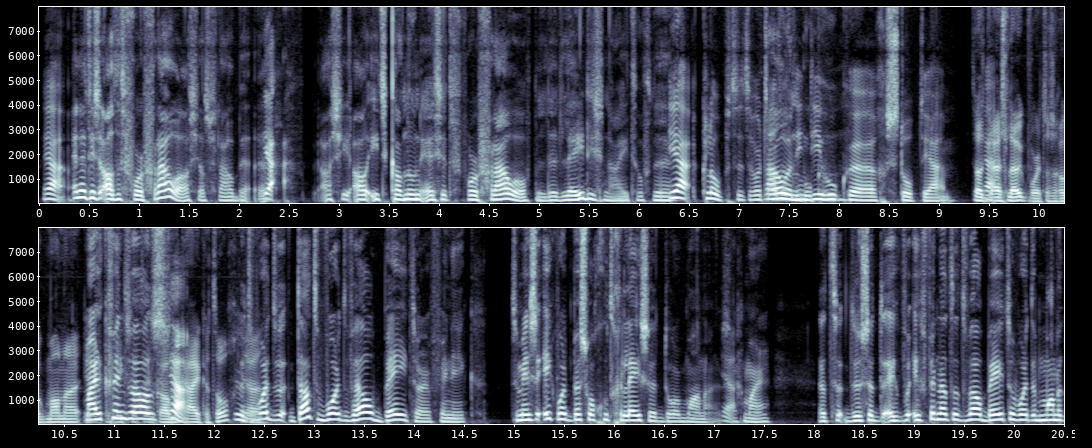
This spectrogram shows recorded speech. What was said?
ja. En het is altijd voor vrouwen als je als vrouw bent. Ja. Als je al iets kan doen, is het voor vrouwen. Of de Ladies Night. Of de... Ja, klopt. Het wordt altijd in die hoek eh, gestopt, ja. Dat Ja. juist leuk wordt als er ook mannen Maar ik vind wel eens- komen kijken, toch? Het wordt, dat wordt wel beter, vind ik. Tenminste, ik word best wel goed gelezen door mannen, Ja. zeg maar. Het, dus het, ik, ik vind dat het wel beter wordt. De mannen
